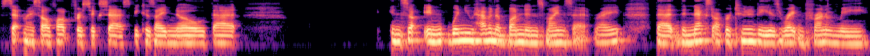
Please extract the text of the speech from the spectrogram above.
set myself up for success because I know that in so in when you have an abundance mindset, right, that the next opportunity is right in front of me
